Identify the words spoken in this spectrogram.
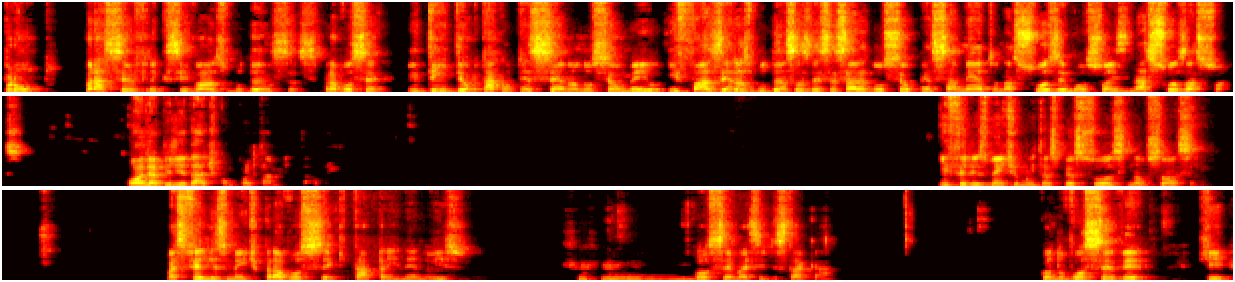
pronto para ser flexível às mudanças, para você entender o que está acontecendo no seu meio e fazer as mudanças necessárias no seu pensamento, nas suas emoções e nas suas ações. Olha a habilidade comportamental. Infelizmente, muitas pessoas não são assim. Mas felizmente para você que está aprendendo isso, você vai se destacar. Quando você vê que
